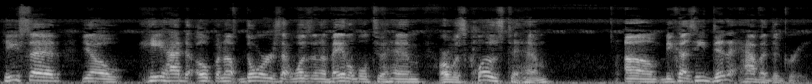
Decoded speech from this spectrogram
he said, you know, he had to open up doors that wasn't available to him or was closed to him, um, because he didn't have a degree.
